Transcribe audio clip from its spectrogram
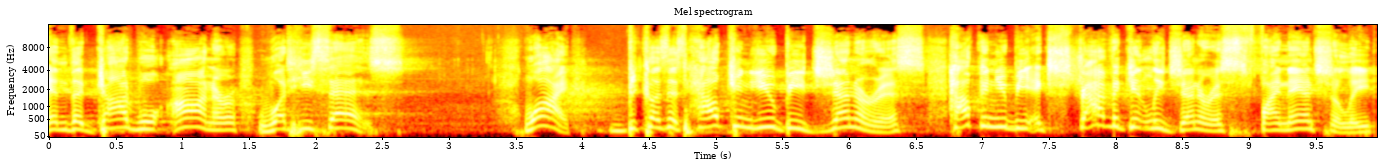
and that God will honor what he says. Why? Because it's how can you be generous? How can you be extravagantly generous financially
